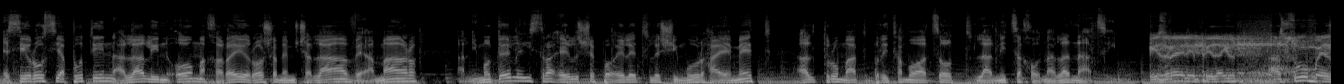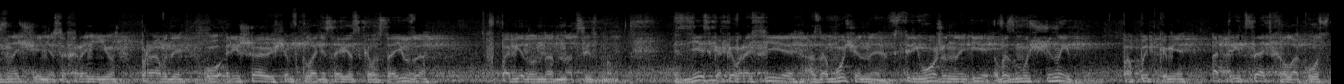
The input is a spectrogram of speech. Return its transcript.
נשיא רוסיה פוטין עלה לנאום אחרי ראש הממשלה ואמר אני מודה לישראל שפועלת לשימור האמת על תרומת ברית המועצות לניצחון על הנאצים. Израиле придают особое значение сохранению правды о решающем вкладе Советского Союза в победу над нацизмом. Здесь, как и в России, озабочены, встревожены и возмущены попытками отрицать Холокост,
